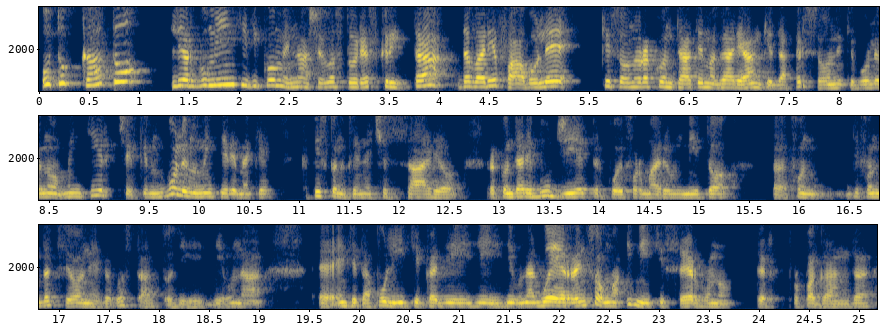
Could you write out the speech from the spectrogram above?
ho toccato gli argomenti di come nasce la storia scritta da varie favole che sono raccontate magari anche da persone che vogliono mentire, cioè che non vogliono mentire, ma che capiscono che è necessario raccontare bugie per poi formare un mito eh, di fondazione dello Stato, di, di una eh, entità politica, di, di, di una guerra, insomma i miti servono per propaganda.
